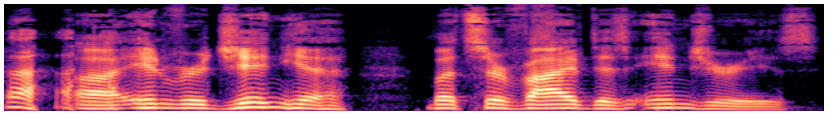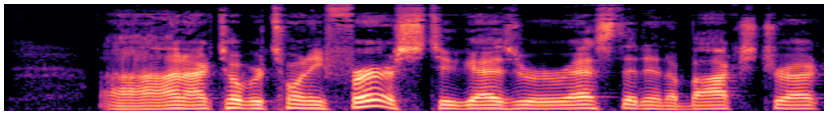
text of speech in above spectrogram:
Uh, in Virginia, but survived his injuries. Uh, on October 21st, two guys were arrested in a box truck,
